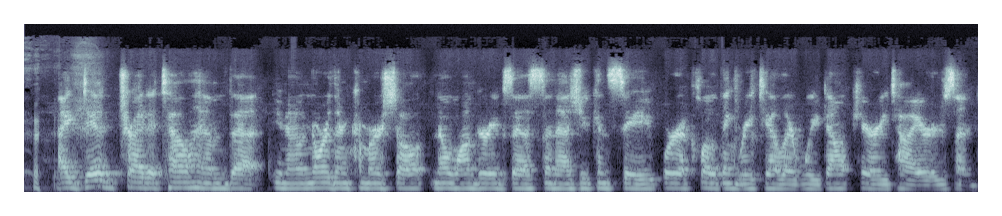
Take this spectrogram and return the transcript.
I did try to tell him that, you know, Northern Commercial no longer exists. And as you can see, we're a clothing retailer. We don't carry tires. And,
